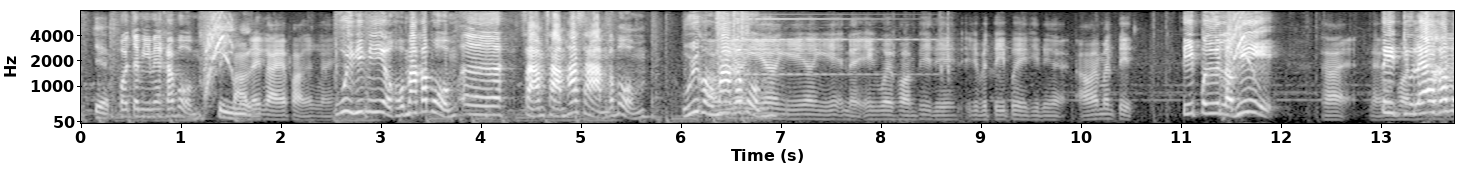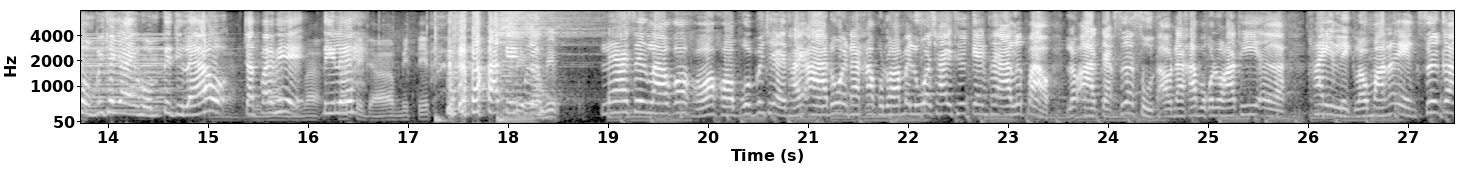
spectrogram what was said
นเจ็ดพอจะมีไหมครับผมสี่หป่ามื่นเลขไรป่าเลขไรอุ้ยพี่มีเหรอผมมากครับผมเออสามสามห้าสามครับผมอุ้ยของมากครับผมอย่างงี้อย่างงี้ไหนเองไวยพรพี่ดิจะไปตีปืนอีกทีนึงอะเอาให้มันติด ตีปืนเหรอพี่ ใช่ไหนติดอยู่แล้วครับผมพี่ชายใหญ่ผมติดอยู่แล้วจัดไปพี่ตีเลย ติดเดี๋ยวมีติ๊บตีปืนและซึ่งเราก็ขอขอบคุณพี่ชายใหญ่ไทยอาร์ด้วยนะครับคุณผู้ชมไม่รู้ว่าใช่ชื่อแกงไทยอาร์หรือเปล่า เราอ่านจากเสื้อสูทเอานะครับผมคุณผู้ชมที่เออให้เหล็กเรามานั่นเอง ซึ่งก็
